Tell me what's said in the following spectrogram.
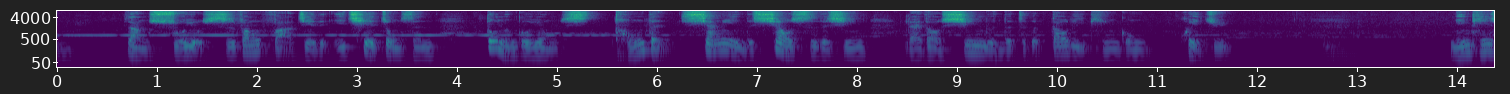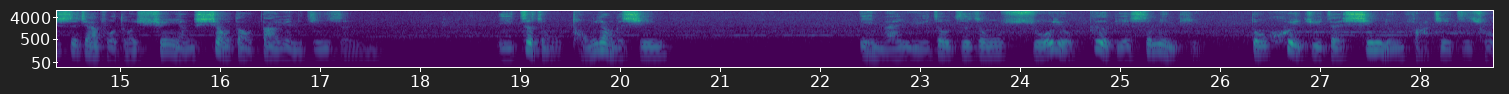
让所有十方法界的一切众生都能够用同等相应的孝师的心。来到新轮的这个刀立天宫汇聚，聆听释迦佛陀宣扬孝道大愿的精神，以这种同样的心，引来宇宙之中所有个别生命体都汇聚在新轮法界之处，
